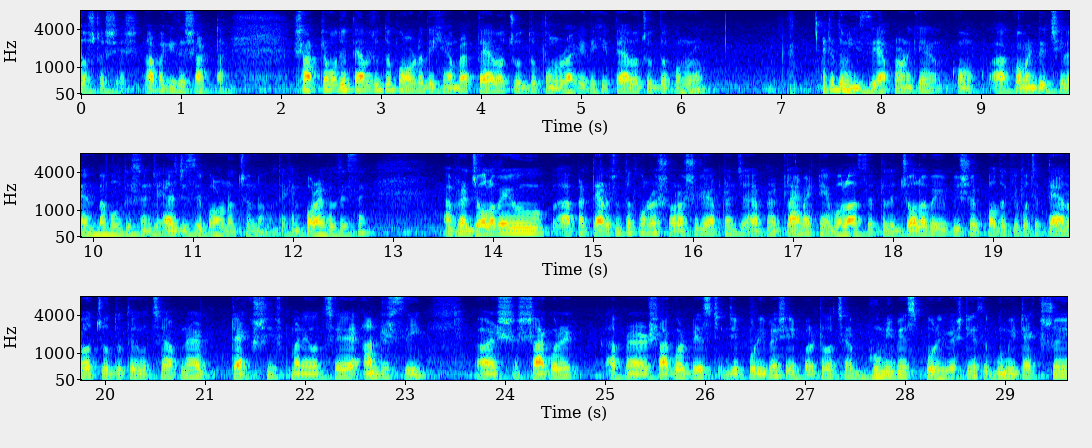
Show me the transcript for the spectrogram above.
দশটা শেষ। আর বাকিতে ষাটটা সাতটার মধ্যে তেরো, চোদ্দ, পনেরোটা দেখি আমরা। তেরো, চোদ্দ পনেরো আগে দেখি। তেরো, চোদ্দ, পনেরো। এটা তো ইজি আপনারা অনেকে কমেন্ট দিচ্ছিলেন বা বলতেছেন যে এসডিসি পড়ানোর জন্য। দেখেন পড়া ফেলতেছে। আপনার জলবায়ু, আপনার তেরো, চোদ্দ, পনেরো সরাসরি আপনার যে, আপনার ক্লাইমেট নিয়ে বলা আছে। তাহলে জলবায়ু বিষয়ক পদক্ষেপ হচ্ছে তেরো, চোদ্দোতে হচ্ছে আপনার ট্যাক্সি মানে হচ্ছে আন্ডার সি, সাগরের আপনার সাগর বেস্ট যে পরিবেশ এরপরটা হচ্ছে ভূমি বেস্ট পরিবেশ, ঠিক আছে? ভূমি টেকসই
